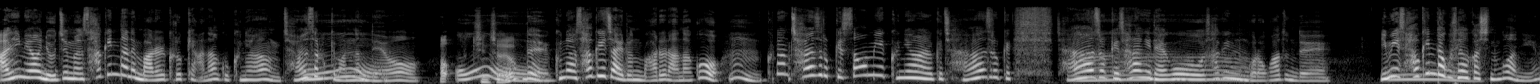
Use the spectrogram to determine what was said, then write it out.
아니면 요즘은 사귄다는 말을 그렇게 안 하고 그냥 자연스럽게 오. 만난대요. 어, 진짜요? 네, 그냥 사귀자 이런 말을 안 하고 음. 그냥 자연스럽게 싸움이 그냥 이렇게 자연스럽게 자연스럽게 아. 사랑이 되고 사귀는 거라고 하던데 이미 오. 사귄다고 생각하시는 거 아니에요?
